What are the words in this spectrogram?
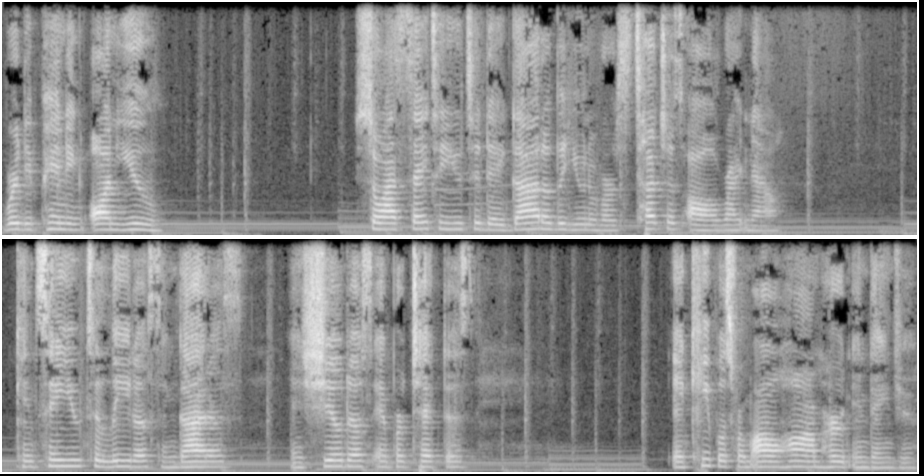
We're depending on you. So I say to you today, God of the universe, touch us all right now. Continue to lead us and guide us and shield us and protect us and keep us from all harm, hurt, and danger.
